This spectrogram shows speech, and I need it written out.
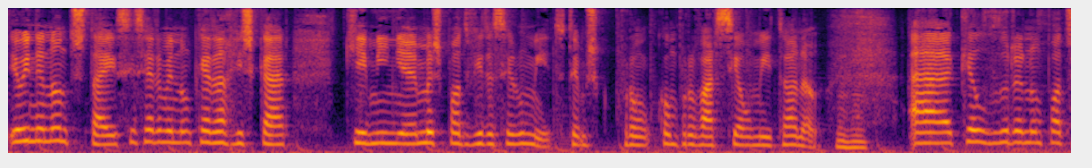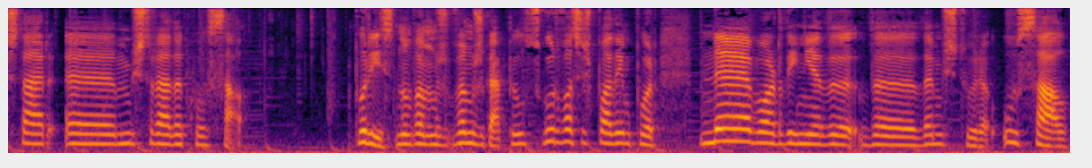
Eu ainda não testei, sinceramente não quero arriscar que a minha, mas pode vir a ser um mito. Temos que pro- comprovar se é um mito ou não. Ah, que a levedura não pode estar misturada com o sal. Por isso, não vamos, vamos jogar pelo seguro. Vocês podem pôr na bordinha de- de- da mistura o sal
